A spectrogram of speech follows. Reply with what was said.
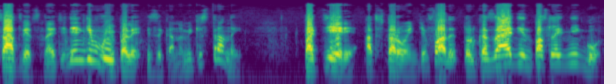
Соответственно, эти деньги выпали из экономики страны. Потери от второй интифады только за один последний год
